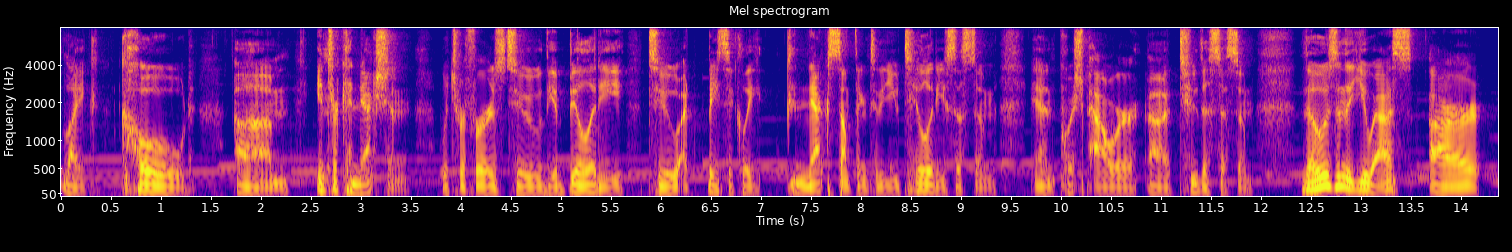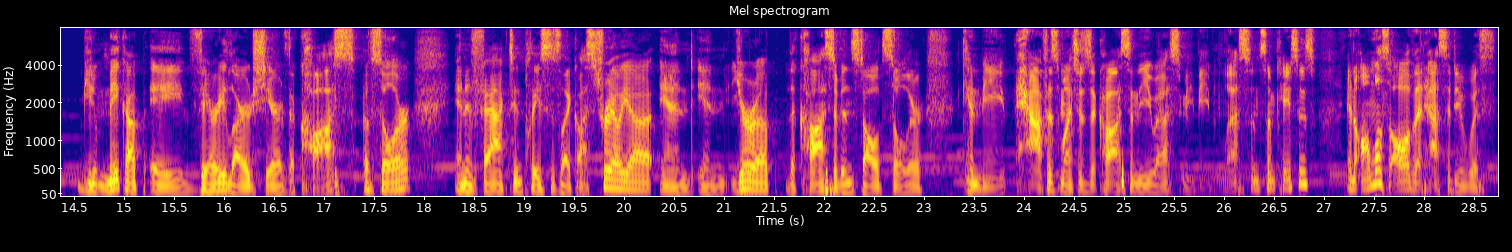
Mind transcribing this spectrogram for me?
like code, um, interconnection, which refers to the ability to uh, basically connect something to the utility system and push power uh, to the system. Those in the U.S. are you know, make up a very large share of the costs of solar. And in fact, in places like Australia and in Europe, the cost of installed solar can be half as much as it costs in the US, maybe even less in some cases. And almost all of that has to do with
